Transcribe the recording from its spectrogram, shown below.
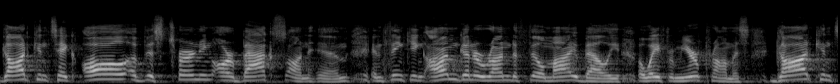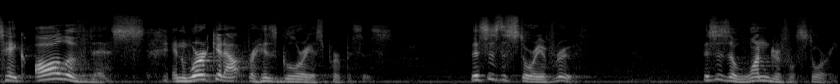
God can take all of this turning our backs on Him and thinking, I'm going to run to fill my belly away from your promise. God can take all of this and work it out for his glorious purposes. This is the story of Ruth. This is a wonderful story.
